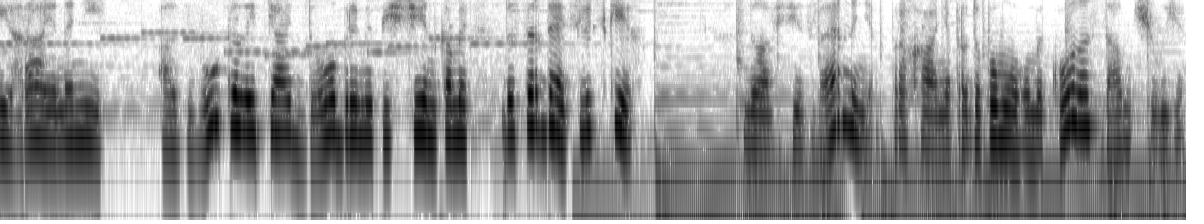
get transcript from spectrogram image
і грає на ній, а звуки летять добрими піщинками до сердець людських. Ну а всі звернення, прохання про допомогу Микола сам чує,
